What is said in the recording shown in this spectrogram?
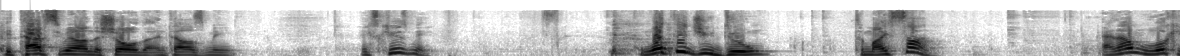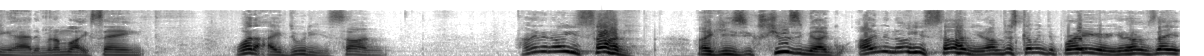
He taps me on the shoulder and tells me, Excuse me, what did you do to my son? And I'm looking at him and I'm like saying, What did I do to your son? I don't even know your son. Like he's excusing me, like, I don't even know your son, you know, I'm just coming to pray here, you know what I'm saying?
